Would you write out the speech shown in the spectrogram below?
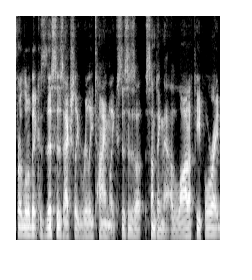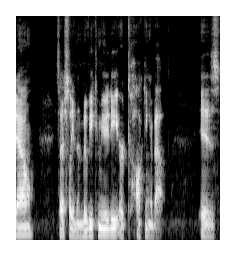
for a little bit because this is actually really timely because this is a, something that a lot of people right now, especially in the movie community, are talking about. Is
